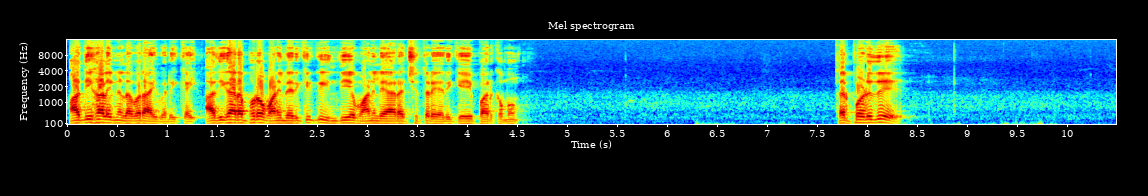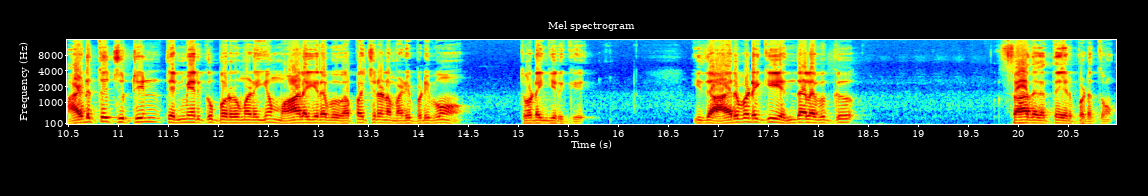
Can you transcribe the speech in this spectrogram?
அதிகாலை நிலவர ஆய்வறிக்கை. அதிகாரப்பூர்வ வானிலை அறிக்கைக்கு இந்திய வானிலை ஆராய்ச்சித்துறை அறிக்கையை பார்க்கவும். தற்பொழுது அடுத்த சுற்றின் தென்மேற்கு பருவமழையும் மாலை இரவு வெப்பச்சலன மழைப்பிடிவும் தொடங்கியிருக்கு. இது அறுவடைக்கு எந்த அளவுக்கு சாதகத்தை ஏற்படுத்தும்.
